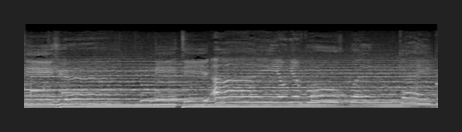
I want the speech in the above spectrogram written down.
的约，你的爱永远不会改变。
